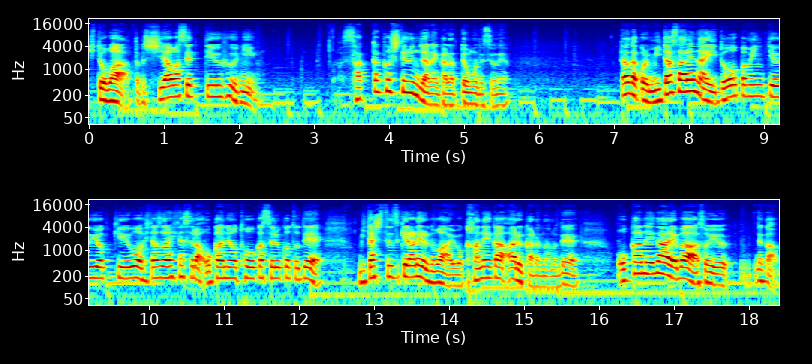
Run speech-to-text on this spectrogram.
人は多分幸せっていう風に錯覚してるんじゃないかなって思うんですよね。ただこれ満たされないドーパミンっていう欲求をひたすらひたすらお金を投下することで満たし続けられるのは要は金があるからなのでお金があればそういうなんか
